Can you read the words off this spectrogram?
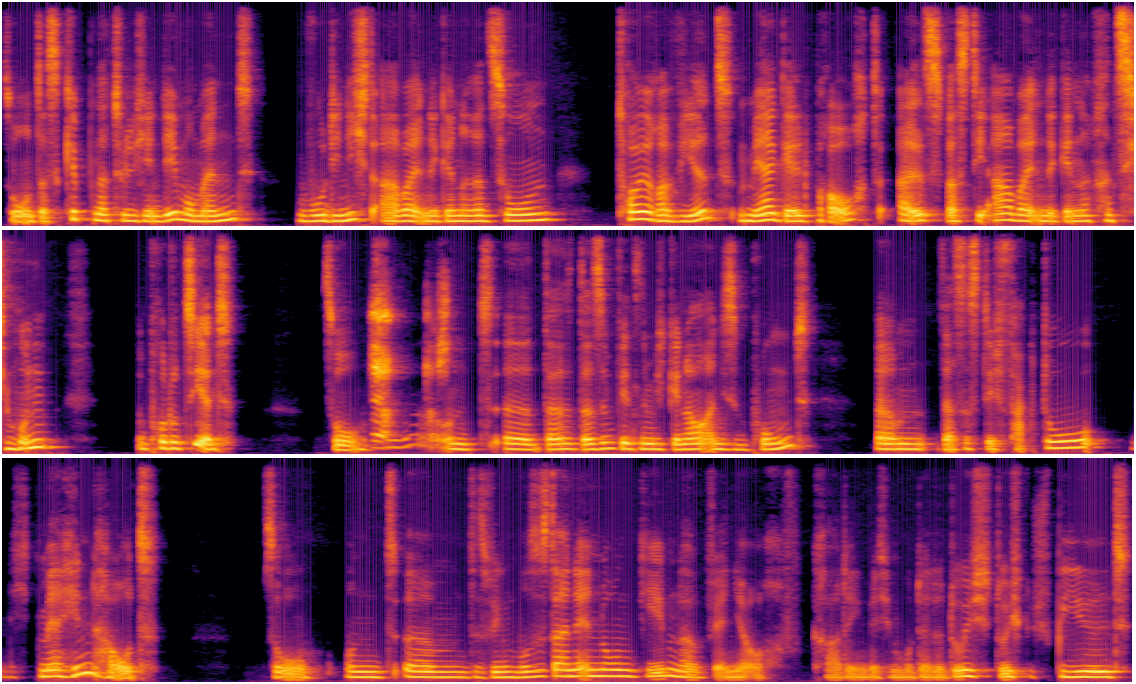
So, und das kippt natürlich in dem Moment, wo die nicht arbeitende Generation teurer wird, mehr Geld braucht, als was die arbeitende Generation produziert. So. Ja, und äh, da, da sind wir jetzt nämlich genau an diesem Punkt ähm, dass es de facto nicht mehr hinhaut. So. Und ähm, deswegen muss es da eine Änderung geben. Da werden ja auch gerade irgendwelche Modelle durch, durchgespielt,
